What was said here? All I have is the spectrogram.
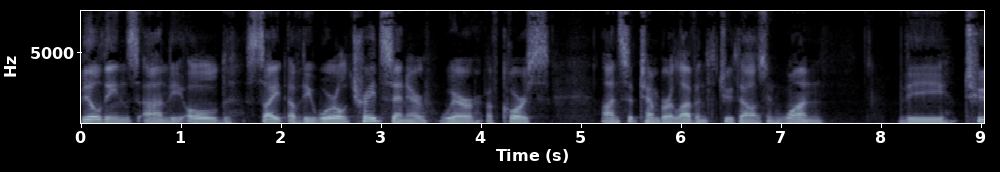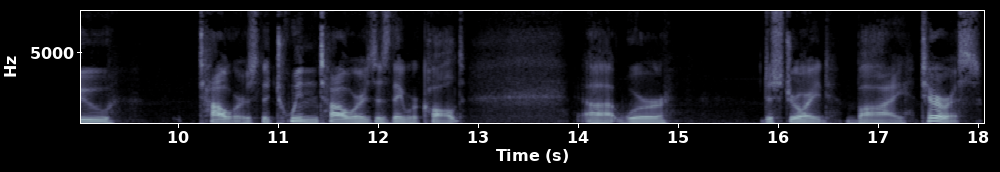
buildings on the old site of the World Trade Center, where, of course, on September 11th, 2001, the two towers, the Twin Towers as they were called, uh, were destroyed by terrorists.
